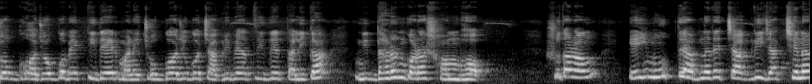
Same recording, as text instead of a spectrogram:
যোগ্য অযোগ্য ব্যক্তিদের মানে যোগ্য অযোগ্য চাকরি প্রার্থীদের তালিকা নির্ধারণ করা সম্ভব। সুতরাং এই মুহূর্তে আপনাদের চাকরি যাচ্ছে না,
